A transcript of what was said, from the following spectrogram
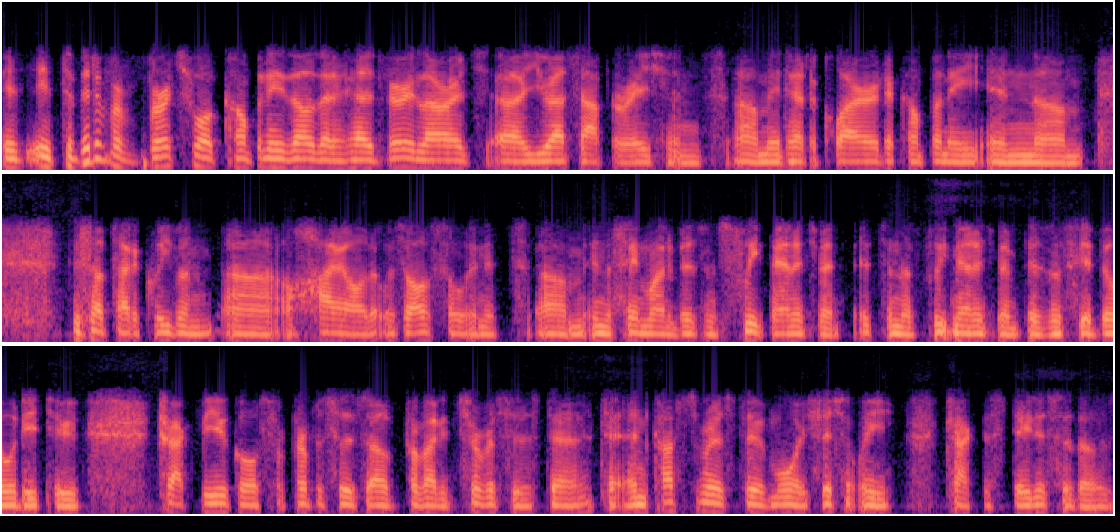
it, it's a bit of a virtual company, though, that had very large uh, U.S. operations. Um, it had acquired a company in um, just outside of Cleveland, uh, Ohio, that was also in its um, in the same line of business, fleet management. It's in the fleet management business, the ability to track vehicles for purposes of providing services to, to end customers to more efficiently track the status of those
